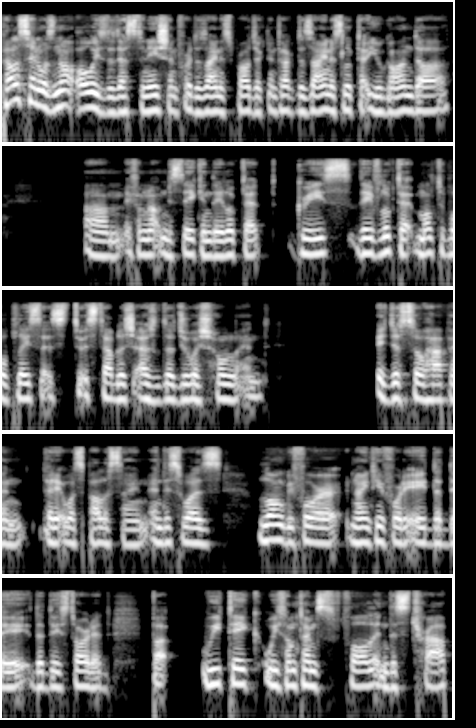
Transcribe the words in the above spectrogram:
Palestine was not always the destination for the Zionist project. In fact, the Zionists looked at Uganda. Um, if I'm not mistaken, they looked at Greece. They've looked at multiple places to establish as the Jewish homeland. It just so happened that it was Palestine. And this was long before 1948 that they that they started. But we take we sometimes fall in this trap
